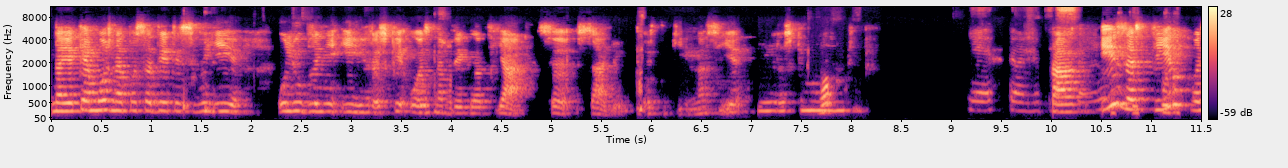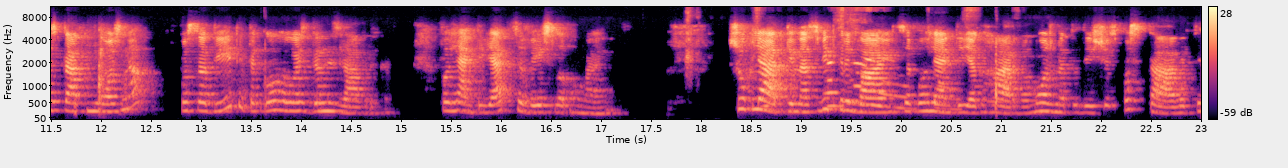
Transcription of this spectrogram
на яке можна посадити свої улюблені іграшки. Ось, наприклад, я з Салю. Ось такі в нас є іграшки маленькі. Так, і за стіл ось так можна посадити такого ось динозаврика. Погляньте, як це вийшло у мене. Шухлядки в нас відкриваються, погляньте, як гарно. Можна туди щось поставити.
